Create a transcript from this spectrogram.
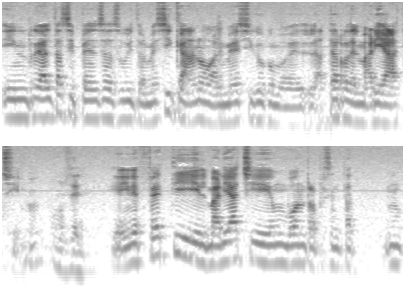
in realtà si pensa subito al messicano, al Messico come la terra del mariachi, no? Oh, sì. In effetti il mariachi è un buon rappresenta- un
